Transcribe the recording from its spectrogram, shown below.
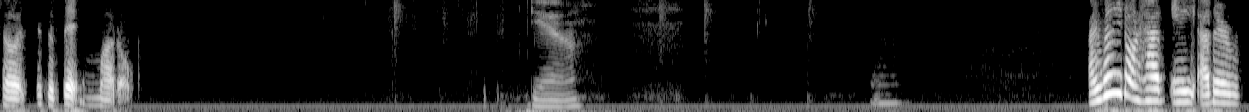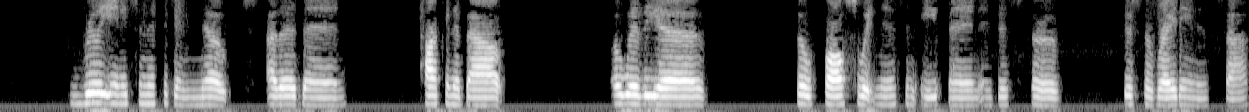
so it's a bit muddled. Yeah. I really don't have any other, really any significant notes other than talking about Olivia, the false witness, and Athan, and just the just the writing and stuff.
